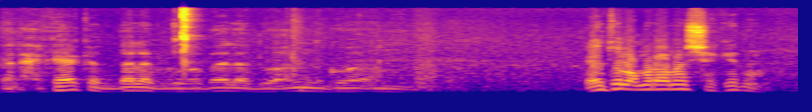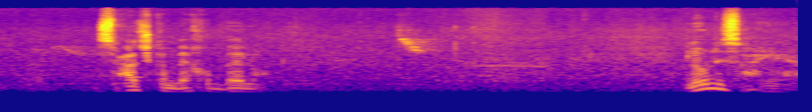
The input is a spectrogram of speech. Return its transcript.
ده الحكاية كانت بلد جوه بلد وأمن جوه أمن. هي طول عمرها ماشية كده. بس محدش كان بياخد باله. قول لي صحيح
